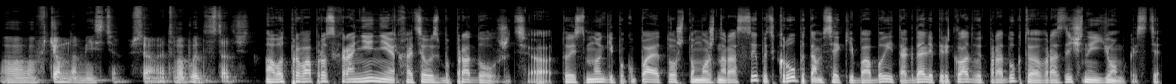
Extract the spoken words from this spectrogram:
в темном месте. Все, этого будет достаточно. А вот про вопрос хранения хотелось бы продолжить. А, то есть многие покупают то, что можно рассыпать, крупы, там всякие бобы и так далее, перекладывают продукты в различные емкости.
